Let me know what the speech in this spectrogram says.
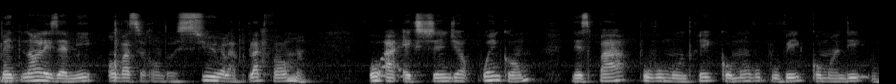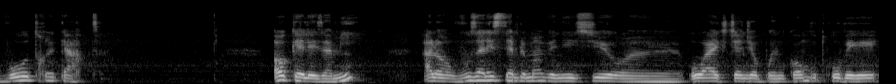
Maintenant, les amis, on va se rendre sur la plateforme oaexchanger.com n'est-ce pas, pour vous montrer comment vous pouvez commander votre carte. Ok les amis, alors vous allez simplement venir sur euh, oaexchanger.com, vous trouverez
